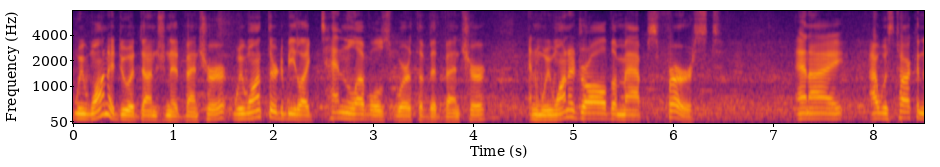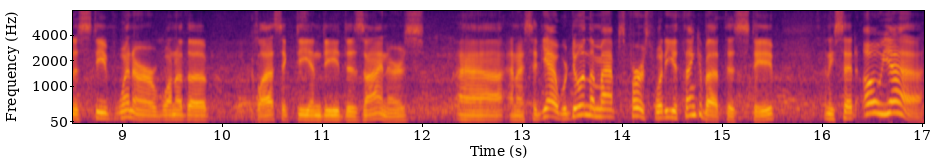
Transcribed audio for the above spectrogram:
we want to do a dungeon adventure. We want there to be like ten levels worth of adventure, and we want to draw all the maps first. And I I was talking to Steve Winter, one of the classic D and D designers, uh, and I said, "Yeah, we're doing the maps first. What do you think about this, Steve?" And he said, "Oh yeah,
